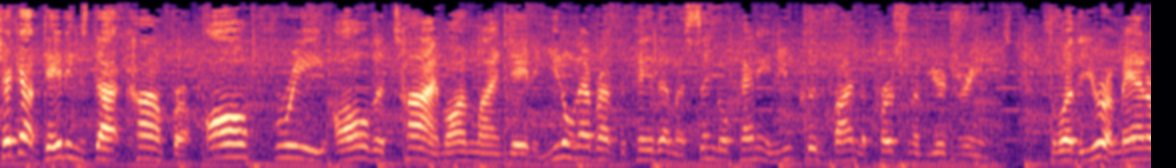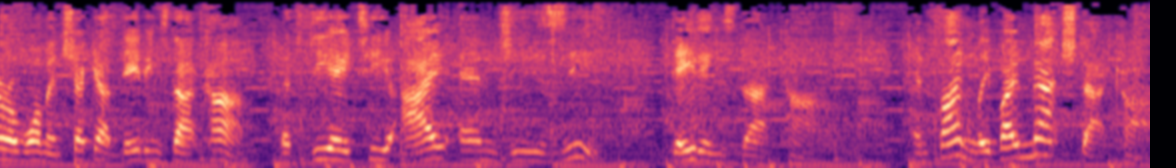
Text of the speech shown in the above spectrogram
Check out datingz.com for all free, all the time online dating. You don't ever have to pay them a single penny and you could find the person of your dreams. So whether you're a man or a woman, check out datingz.com. That's D-A-T-I-N-G-Z. Datingz.com. And finally, by Match.com.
